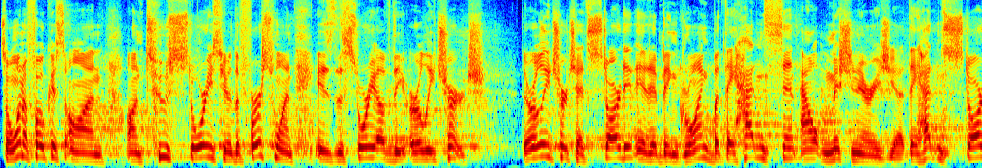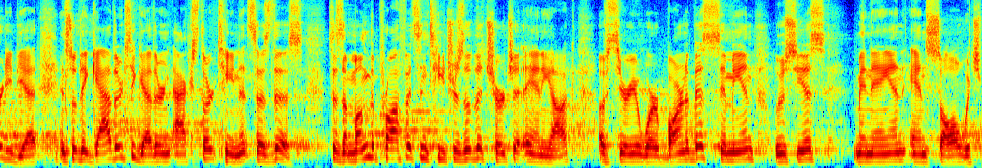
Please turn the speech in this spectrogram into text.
So I want to focus on, on two stories here. The first one is the story of the early church. The early church had started, it had been growing, but they hadn't sent out missionaries yet. They hadn't started yet. And so they gathered together in Acts 13. It says this It says, Among the prophets and teachers of the church at Antioch of Syria were Barnabas, Simeon, Lucius, Manaen, and Saul, which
